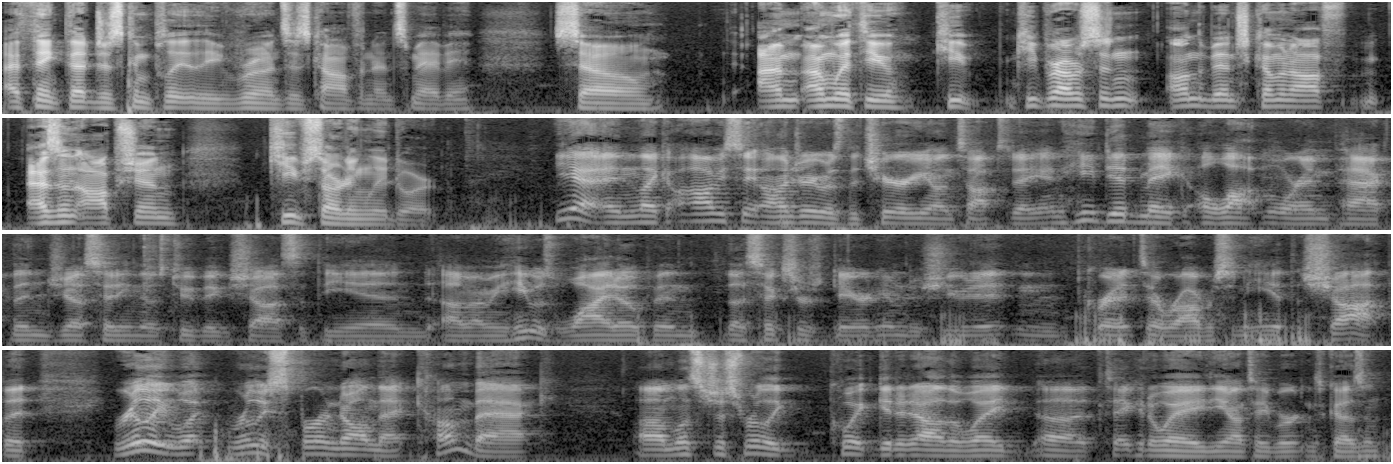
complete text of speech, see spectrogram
I think that just completely ruins his confidence. Maybe. So I'm I'm with you. Keep keep Roberson on the bench, coming off as an option. Keep starting Lu Dort. Yeah, and like obviously Andre was the cherry on top today, and he did make a lot more impact than just hitting those two big shots at the end. Um, I mean, he was wide open. The Sixers dared him to shoot it, and credit to Roberson, he hit the shot. But really, what really spurred on that comeback? Um, let's just really quick get it out of the way. Uh, take it away, Deonte Burton's cousin.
